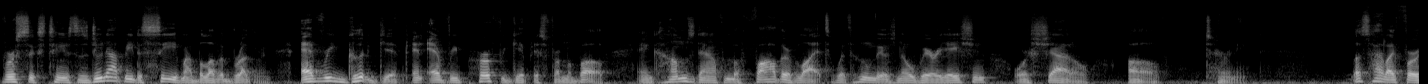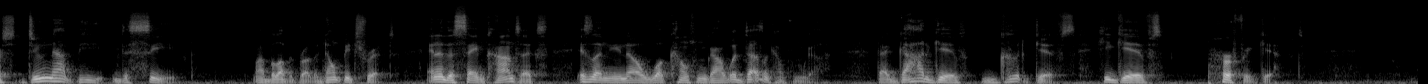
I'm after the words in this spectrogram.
Verse 16 says, Do not be deceived, my beloved brethren. Every good gift and every perfect gift is from above and comes down from the Father of lights, with whom there is no variation or shadow of turning. Let's highlight first do not be deceived, my beloved brother. Don't be tricked. And in the same context, is letting you know what comes from God, what doesn't come from God that God gives good gifts, He gives perfect gift.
